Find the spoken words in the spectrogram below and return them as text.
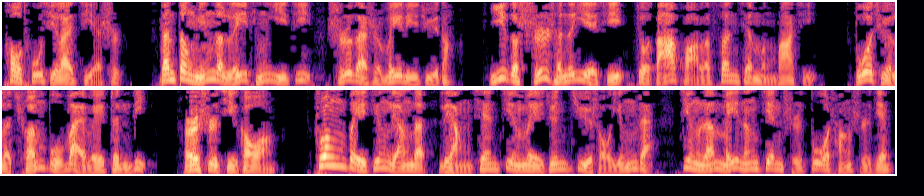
后突袭来解释，但邓明的雷霆一击实在是威力巨大，一个时辰的夜袭就打垮了三千蒙八旗，夺取了全部外围阵地。而士气高昂、装备精良的两千禁卫军据守营寨，竟然没能坚持多长时间。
